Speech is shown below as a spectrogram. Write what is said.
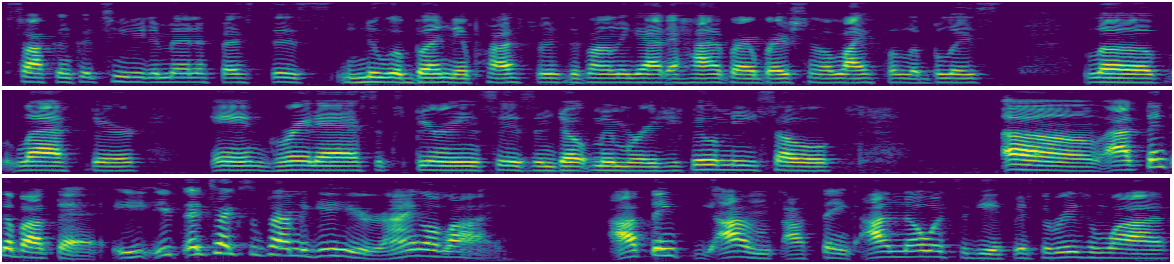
so I can continue to manifest this new, abundant, prosperous, divinely guided, high vibrational life full of bliss, love, laughter, and great ass experiences and dope memories. You feel me? So, um, I think about that. It, it, takes some time to get here. I ain't gonna lie. I think I'm, I think I know it's a gift. It's the reason why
